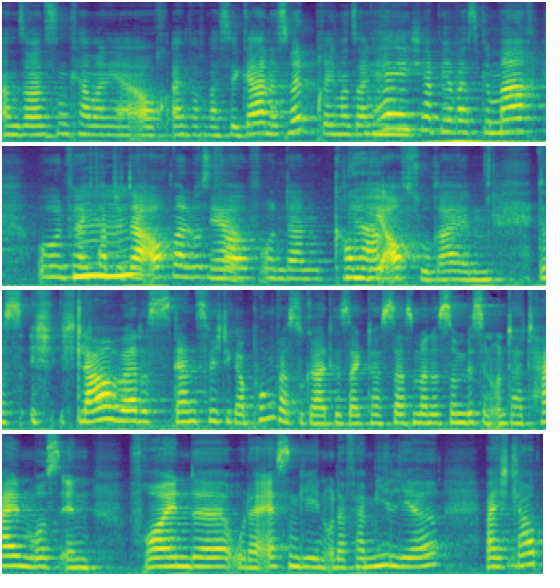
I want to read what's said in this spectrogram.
ansonsten kann man ja auch einfach was Veganes mitbringen und sagen, hey, ich habe hier was gemacht und vielleicht habt ihr da auch mal Lust Ja. drauf und dann kommen Ja. die auch so rein. Das, ich, ich glaube, das ist ein ganz wichtiger Punkt, was du gerade gesagt hast, dass man das so ein bisschen unterteilen muss in Freunde oder Essen gehen oder Familie. Weil ich glaube,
